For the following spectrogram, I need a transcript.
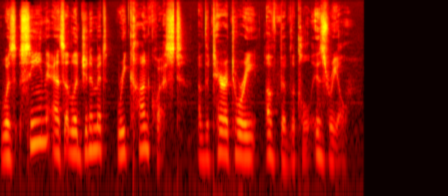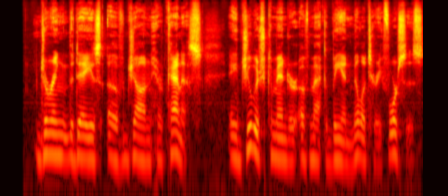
was seen as a legitimate reconquest of the territory of biblical Israel. During the days of John Hyrcanus, a Jewish commander of Maccabean military forces,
